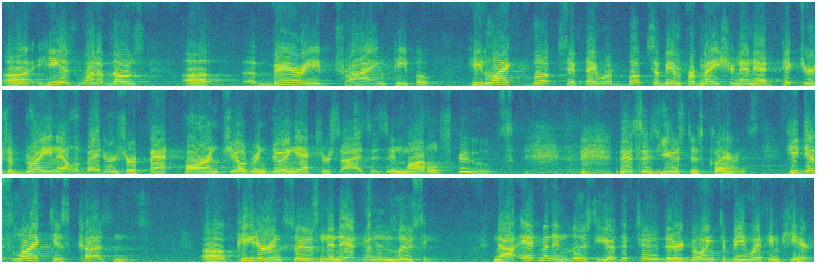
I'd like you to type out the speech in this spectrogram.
Uh, he is one of those uh, very trying people. He liked books if they were books of information and had pictures of grain elevators or fat foreign children doing exercises in model schools. this is Eustace Clarence. He disliked his cousins, uh, Peter and Susan and Edmund and Lucy. Now, Edmund and Lucy are the two that are going to be with him here.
